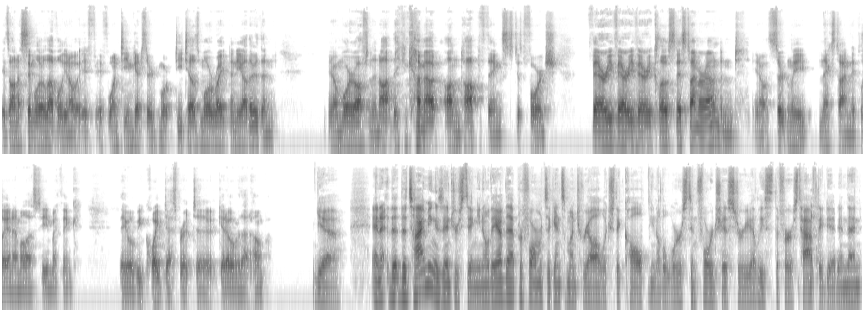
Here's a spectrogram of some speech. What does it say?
is on a similar level. You know, if if one team gets their more details more right than the other, then you know more often than not they can come out on top of things. To just forge very, very, very close this time around, and you know certainly next time they play an MLS team, I think they will be quite desperate to get over that hump. Yeah. And the, the timing is interesting. You know, they have that performance against Montreal, which they called, you know, the worst in Forge history, at least the first half they did. And then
